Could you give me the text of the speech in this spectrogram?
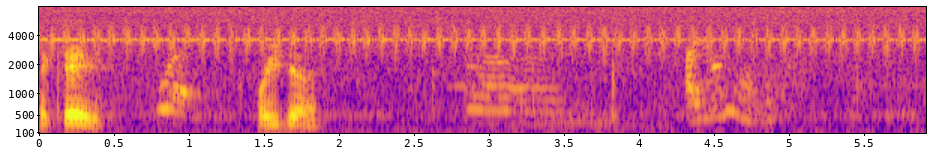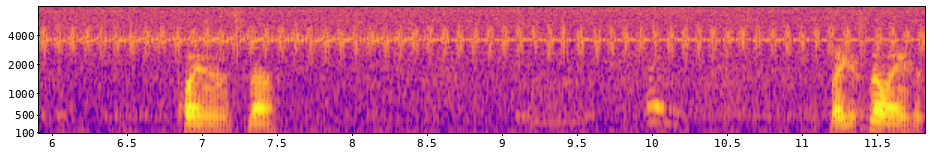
Hey, Katie. What? What are you doing? Um, Playing in the snow? Like a snow angel.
